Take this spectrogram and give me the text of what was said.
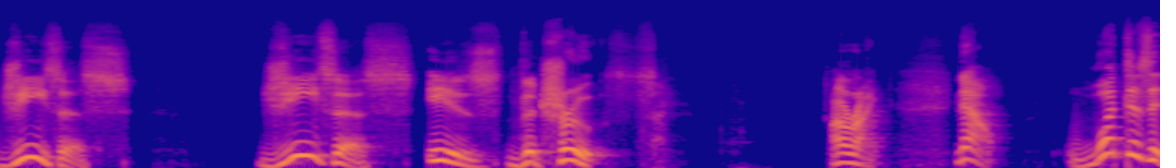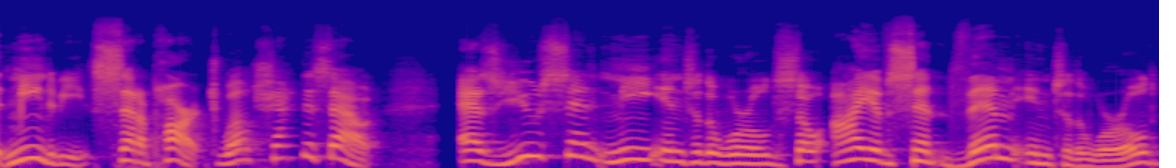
Jesus Jesus is the truth. All right. Now, what does it mean to be set apart? Well, check this out. As you sent me into the world, so I have sent them into the world.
